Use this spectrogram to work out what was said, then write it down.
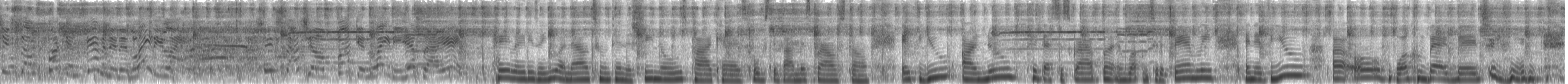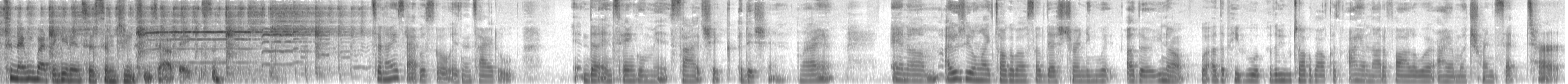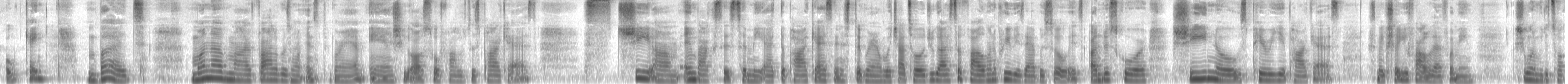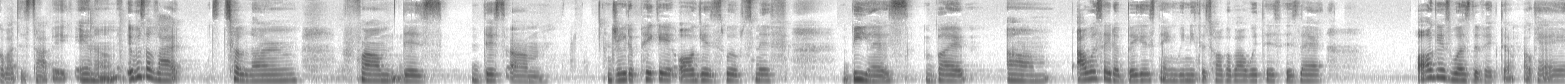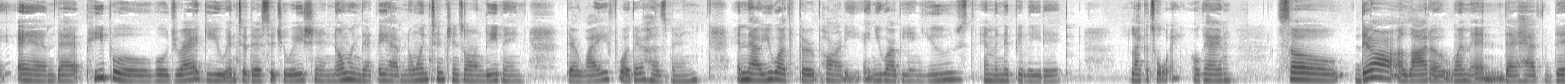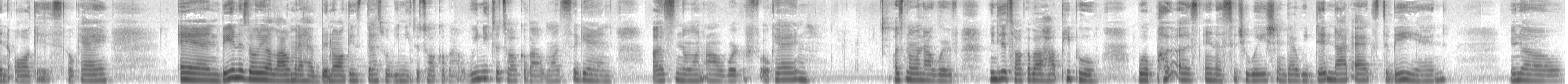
she's so fucking feminine and ladylike. She's such a fucking lady. Yes, I am. Hey, ladies, and you are now tuned in to She Knows podcast hosted by Miss Brownstone. If you are new, hit that subscribe button. Welcome to the family. And if you are old, welcome back, bitch. Tonight, we're about to get into some juicy topics. Tonight's episode is entitled The Entanglement Side Chick Edition, right? And um, I usually don't like talk about stuff that's trending with other, you know, what other people other people talk about because I am not a follower. I am a trendsetter. Okay, but one of my followers on Instagram, and she also follows this podcast. She um inboxes to me at the podcast Instagram, which I told you guys to follow in the previous episode. It's underscore she knows period podcast. So make sure you follow that for me she wanted me to talk about this topic, and um, it was a lot to learn from this this um, Jada Pinkett, August Will Smith BS. But um, I would say the biggest thing we need to talk about with this is that August was the victim, okay? And that people will drag you into their situation knowing that they have no intentions on leaving their wife or their husband, and now you are the third party and you are being used and manipulated like a toy, okay? So there are a lot of women that have been August, okay? And being as though there are a lot of women that have been August, that's what we need to talk about. We need to talk about once again us knowing our worth, okay? Us knowing our worth. We need to talk about how people will put us in a situation that we did not ask to be in, you know,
